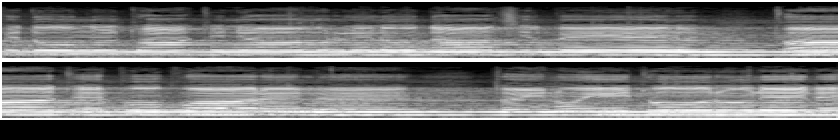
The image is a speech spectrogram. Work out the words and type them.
pe Domnul toate neamurile, lăudați-L pe El, toate popoarele, tăinuitorule de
